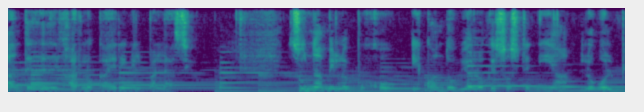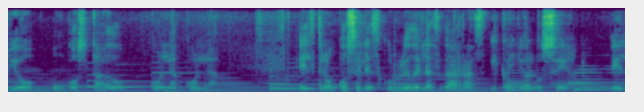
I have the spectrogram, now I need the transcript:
antes de dejarlo caer en el palacio. Tsunami lo empujó y cuando vio lo que sostenía, lo golpeó un costado con la cola. El tronco se le escurrió de las garras y cayó al océano. El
